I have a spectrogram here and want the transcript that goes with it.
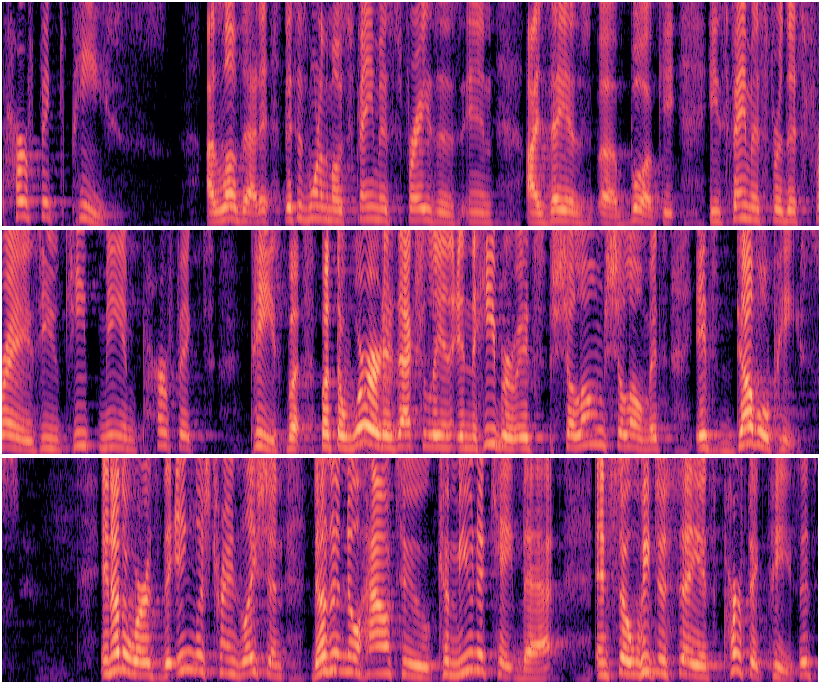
perfect peace. I love that. It, this is one of the most famous phrases in Isaiah's uh, book. He, he's famous for this phrase, You keep me in perfect peace. But, but the word is actually in, in the Hebrew, it's shalom, shalom. It's, it's double peace. In other words, the English translation doesn't know how to communicate that, and so we just say it's perfect peace. It's,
